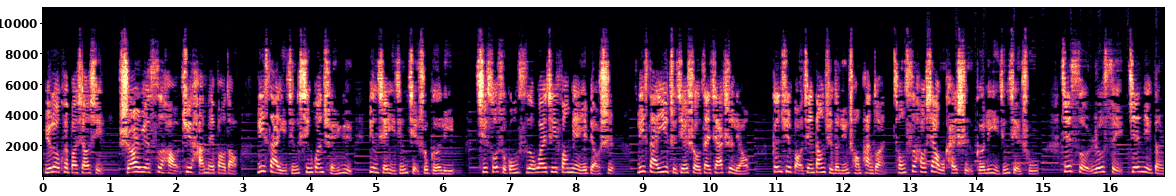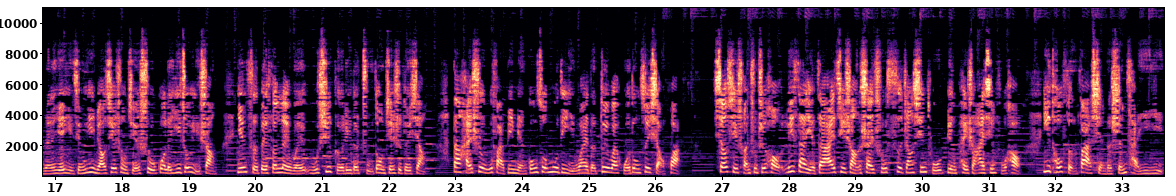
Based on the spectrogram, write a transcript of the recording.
娱乐快报消息：十二月四号，据韩媒报道，Lisa 已经新冠痊愈，并且已经解除隔离。其所属公司 YG 方面也表示，Lisa 一直接受在家治疗。根据保健当局的临床判断，从四号下午开始，隔离已经解除。Jisoo、Rosie、Jennie 等人也已经疫苗接种结束，过了一周以上，因此被分类为无需隔离的主动监视对象，但还是无法避免工作目的以外的对外活动最小化。消息传出之后，Lisa 也在 IG 上晒出四张新图，并配上爱心符号，一头粉发显得神采奕奕。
